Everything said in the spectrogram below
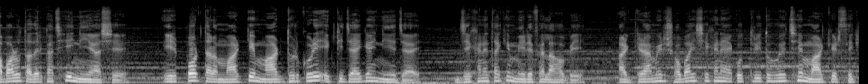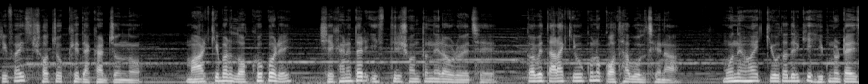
আবারও তাদের কাছেই নিয়ে আসে। এরপর তারা মার্ককে মারধর করে একটি জায়গায় নিয়ে যায়, যেখানে তাকে মেরে ফেলা হবে। আর গ্রামের সবাই সেখানে একত্রিত হয়েছে মার্কের স্যাক্রিফাইস সচক্ষে দেখার জন্য। মার্ক এবার লক্ষ্য করে, সেখানে তার স্ত্রী সন্তানেরাও রয়েছে। তবে তারা কেউ কোনো কথা বলছে না। মনে হয় কেউ তাদেরকে হিপনোটাইজ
